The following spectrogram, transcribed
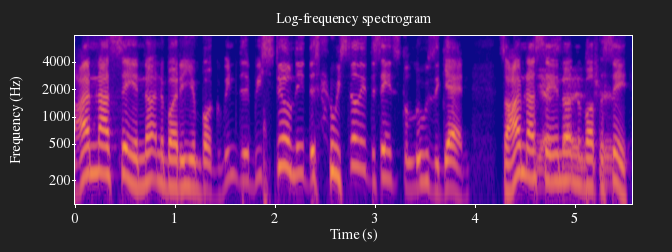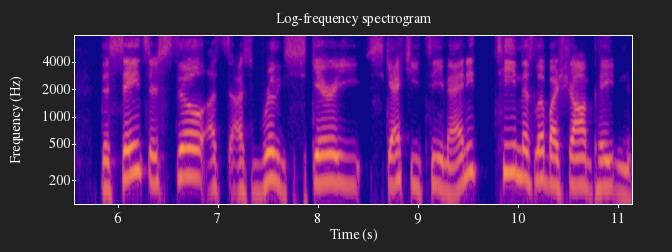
I'm not saying nothing about Ian Book. We we still need this. We still need the Saints to lose again. So I'm not yes, saying nothing about true. the Saints. The Saints are still a, a, really scary, sketchy team. Any team that's led by Sean Payton,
